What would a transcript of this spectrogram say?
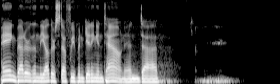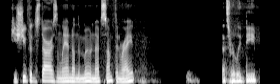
paying better than the other stuff we've been getting in town. And uh, if you shoot for the stars and land on the moon, that's something, right? That's really deep.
